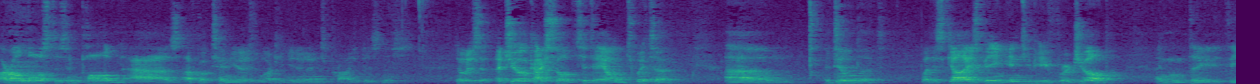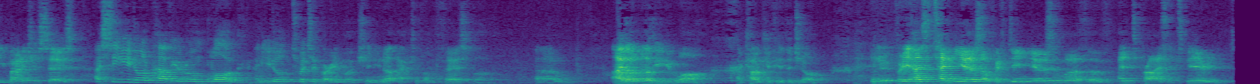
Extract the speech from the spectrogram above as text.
are almost as important as I've got 10 years working in an enterprise business. There was a joke I saw today on Twitter, um, a Dilbert, where this guy is being interviewed for a job and the, the manager says, I see you don't have your own blog and you don't Twitter very much and you're not active on Facebook. Um, I don't know who you are. I can't give you the job. but he has 10 years or 15 years worth of enterprise experience.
